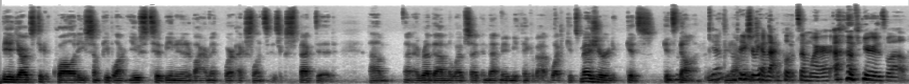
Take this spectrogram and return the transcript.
be a yardstick of quality. Some people aren't used to being in an environment where excellence is expected. Um, I read that on the website, and that made me think about what gets measured gets gets done. Mm-hmm. Yeah, I'm pretty really sure we have that quote somewhere up here as well.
